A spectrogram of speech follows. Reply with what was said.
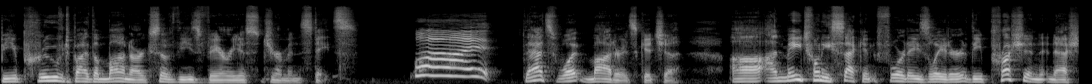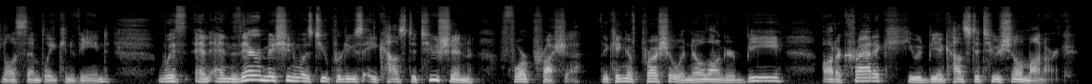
be approved by the monarchs of these various German states. What? That's what moderates get you. Uh, on May 22nd, four days later, the Prussian National Assembly convened with, and, and their mission was to produce a constitution for Prussia. The King of Prussia would no longer be autocratic, he would be a constitutional monarch.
